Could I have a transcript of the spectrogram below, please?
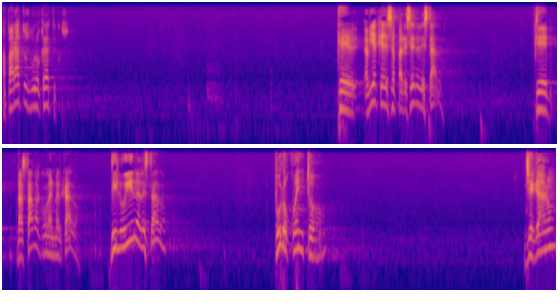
aparatos burocráticos. que había que desaparecer el Estado, que bastaba con el mercado, diluir el Estado. Puro cuento. Llegaron,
